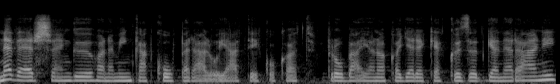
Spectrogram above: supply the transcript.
ne versengő, hanem inkább kooperáló játékokat próbáljanak a gyerekek között generálni,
